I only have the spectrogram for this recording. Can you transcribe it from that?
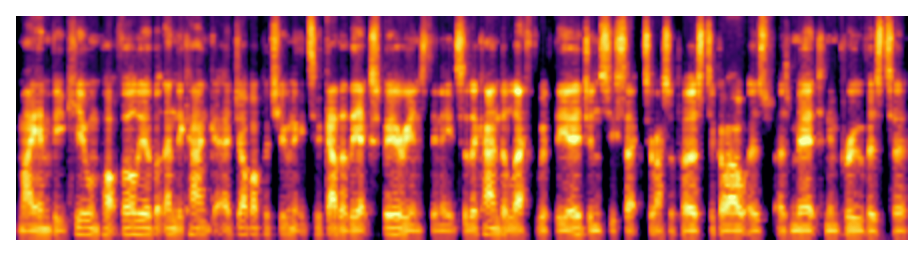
my NVQ and portfolio, but then they can't get a job opportunity to gather the experience they need. So they're kind of left with the agency sector, I suppose, to go out as as mates and improvers to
